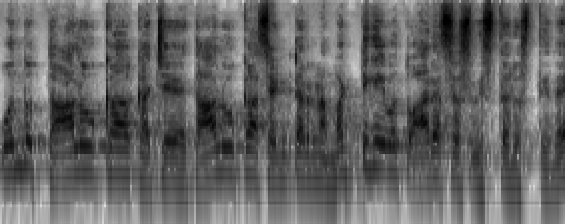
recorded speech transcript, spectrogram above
ಒಂದು ತಾಲೂಕಾ ಕಚೇ, ತಾಲೂಕಾ ಸೆಂಟರ್ನ ಮಟ್ಟಿಗೆ ಇವತ್ತು ಆರ್ ಎಸ್ ಎಸ್ ವಿಸ್ತರಿಸ್ತಿದೆ.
